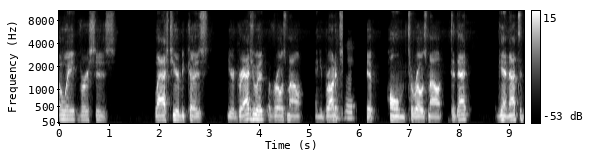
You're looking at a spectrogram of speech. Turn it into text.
08 versus last year because you're a graduate of Rosemount and you brought a mm-hmm. home to Rosemount. Did that again? Not to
